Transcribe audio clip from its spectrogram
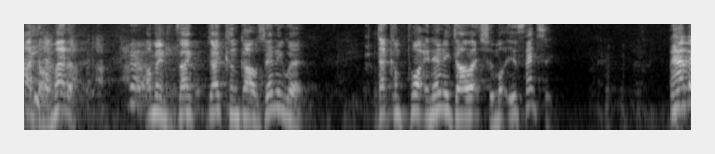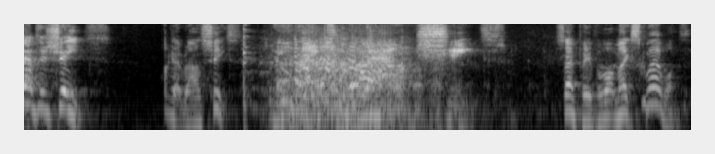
That don't matter. I mean, they, they can go anywhere. They can point in any direction what you fancy. And how about the sheets? I get round sheets. Who makes round sheets? Same people what make square ones.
